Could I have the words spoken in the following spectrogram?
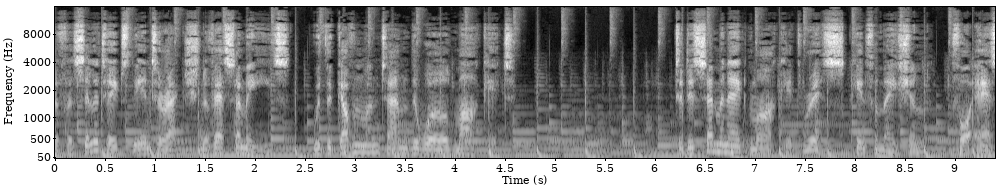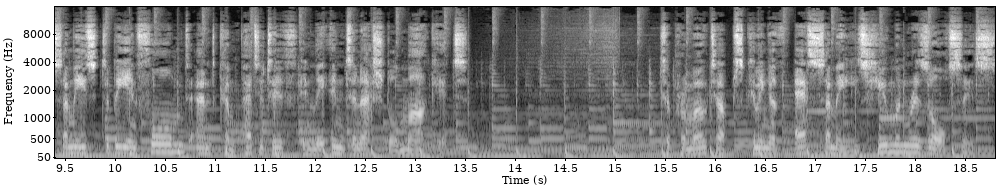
to facilitate the interaction of SMEs with the government and the world market. To disseminate market risk information for SMEs to be informed and competitive in the international market. To promote upskilling of SMEs human resources,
